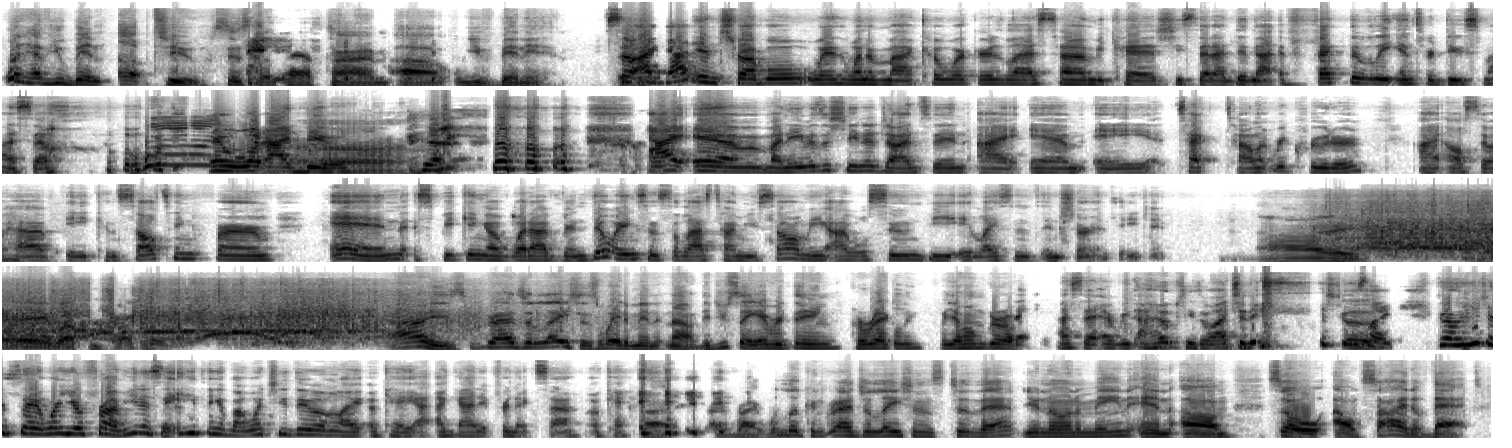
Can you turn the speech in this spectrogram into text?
what have you been up to since the last time uh, you've been in? So I got in trouble with one of my coworkers last time because she said I did not effectively introduce myself and what I do. Ah, I am, my name is Asheenia Johnson. I am a tech talent recruiter. I also have a consulting firm. And speaking of what I've been doing since the last time you saw me, I will soon be a licensed insurance agent. Nice. hey, welcome back. Nice. Congratulations. Wait a minute now. Did you say everything correctly for your homegirl? I said every. I hope she's watching it. she Good. was like, "Girl, you just said where you're from. You didn't say anything about what you do." I'm like, "Okay, I, I got it for next time." Okay. right, right, right. Well, look, congratulations to that. You know what I mean? And um, so outside of that,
